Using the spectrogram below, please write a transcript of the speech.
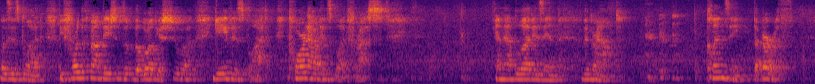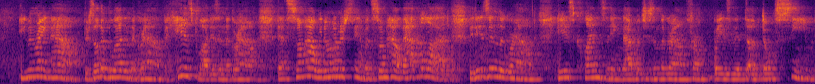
was his blood. Before the foundations of the world, Yeshua gave his blood, poured out his blood for us. And that blood is in the ground, cleansing the earth even right now, there's other blood in the ground, but his blood is in the ground. That somehow we don't understand, but somehow that blood that is in the ground is cleansing that which is in the ground from ways that don't seem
